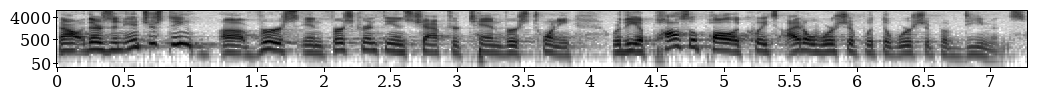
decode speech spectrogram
Now, there's an interesting uh, verse in 1 Corinthians chapter 10, verse 20, where the Apostle Paul equates idol worship with the worship of demons.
